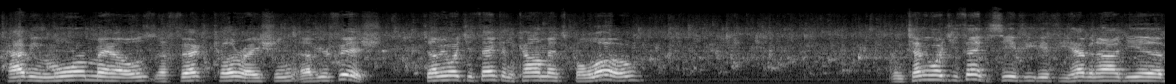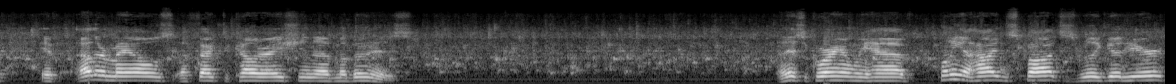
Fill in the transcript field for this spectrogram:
having more males affect coloration of your fish? Tell me what you think in the comments below. And tell me what you think. See if you if you have an idea of if other males affect the coloration of Mbunas. In this aquarium we have plenty of hiding spots. It's really good here.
